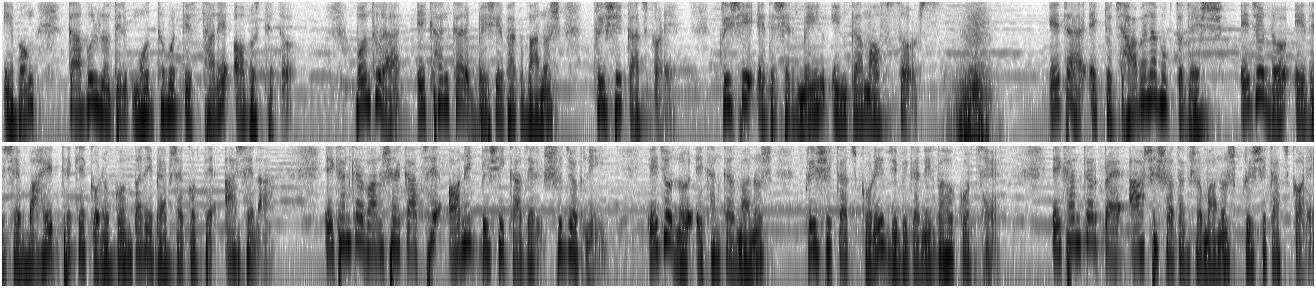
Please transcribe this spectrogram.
এবং কাবুল নদীর মধ্যবর্তী স্থানে অবস্থিত। বন্ধুরা, এখানকার বেশিরভাগ মানুষ কৃষি কাজ করে। কৃষি এদেশের মেইন ইনকাম অফ সোর্স এটা একটু ঝামেলামুক্ত দেশ। এজন্য এদেশে বাহির থেকে কোনো কোম্পানি ব্যবসা করতে আসে না। এখানকার মানুষের কাছে অনেক বেশি কাজের সুযোগ নেই। এজন্য এখানকার মানুষ কৃষিকাজ করে জীবিকা নির্বাহ করছে। এখানকার প্রায় আশি শতাংশ মানুষ কৃষিকাজ করে।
